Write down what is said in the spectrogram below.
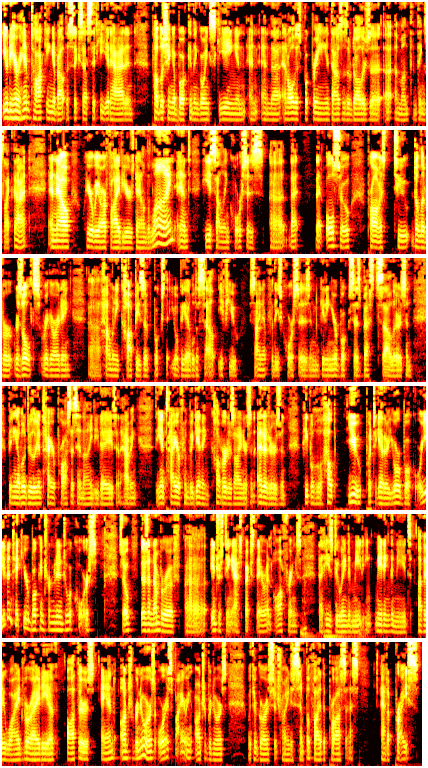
you'd hear him talking about the success that he had had in publishing a book and then going skiing and and and uh, and all this book bringing in thousands of dollars a, a month and things like that. And now here we are, five years down the line, and he's selling courses uh, that that also promised to deliver results regarding uh, how many copies of books that you'll be able to sell if you sign up for these courses and getting your books as bestsellers and being able to do the entire process in 90 days and having the entire from the beginning cover designers and editors and people who will help you put together your book or even take your book and turn it into a course. So there's a number of uh, interesting aspects there and offerings that he's doing to meeting meeting the needs of a wide variety of authors and entrepreneurs or aspiring entrepreneurs with regards to trying to simplify the process at a price.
